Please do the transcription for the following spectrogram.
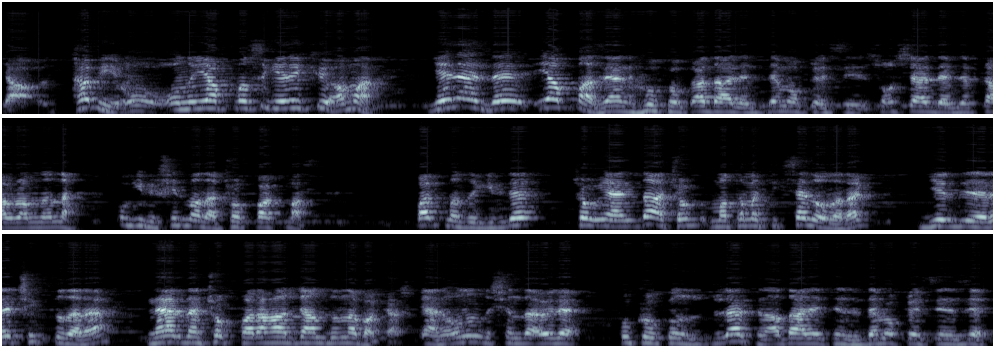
Ya tabii o, onu yapması gerekiyor ama genelde yapmaz. Yani hukuk, adalet, demokrasi, sosyal devlet kavramlarına bu gibi firmalar çok bakmaz. Bakmadığı gibi de çok yani daha çok matematiksel olarak girdilere, çıktılara nereden çok para harcandığına bakar. Yani onun dışında öyle hukukunuzu düzeltin, adaletinizi, demokrasinizi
